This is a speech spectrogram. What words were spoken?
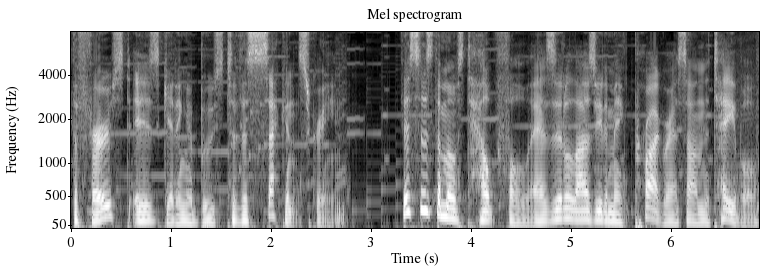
The first is getting a boost to the second screen. This is the most helpful as it allows you to make progress on the table.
